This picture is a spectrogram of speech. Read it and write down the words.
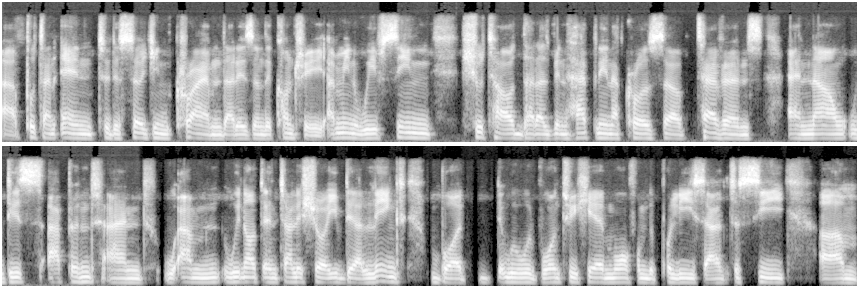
uh, put an end to the surging crime that is in the country. I mean, we've seen shootout that has been happening across uh, taverns, and now this happened, and um, we're not entirely sure if they are linked, but we would want to hear more from the police and to see um,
